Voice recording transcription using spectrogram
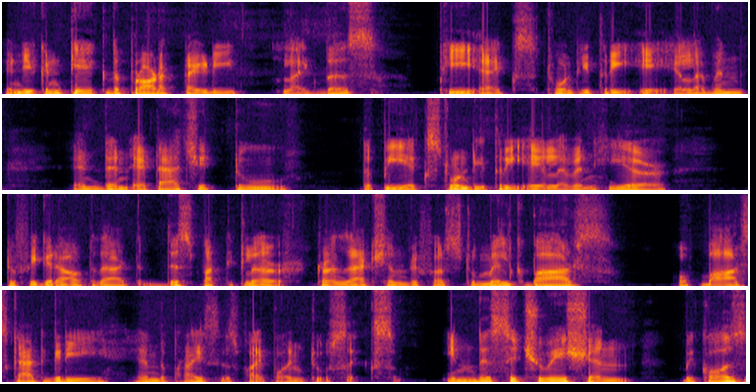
And you can take the product ID like this px23a11 and then attach it to the px23a11 here to figure out that this particular transaction refers to milk bars of bars category and the price is 5.26. In this situation, because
